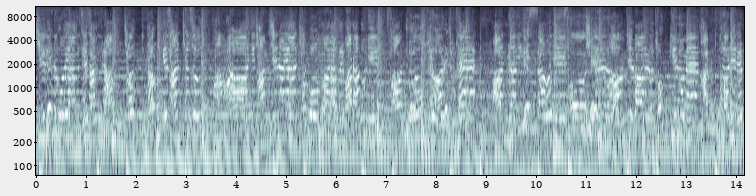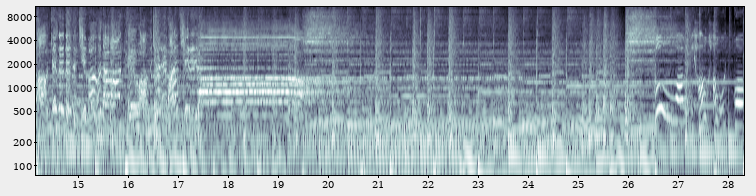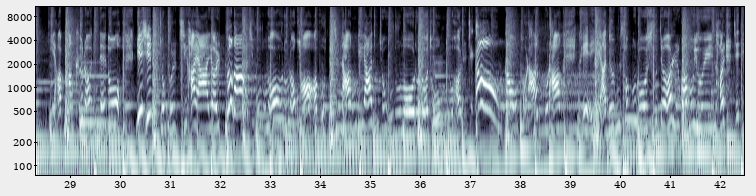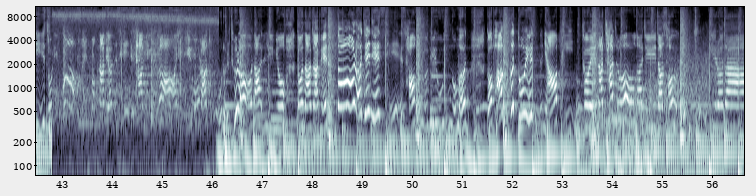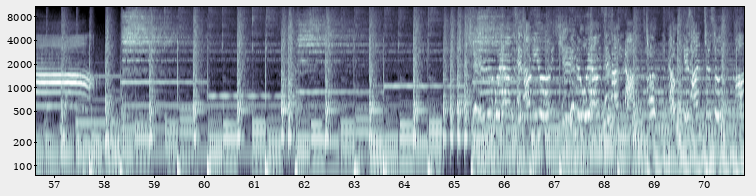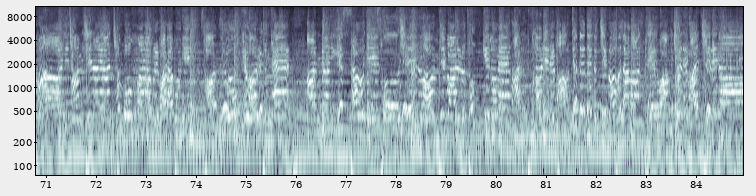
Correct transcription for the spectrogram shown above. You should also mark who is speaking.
Speaker 1: 지르는 모양 세상이라. 전경계 산천수 토끼놈의 간허리를 바드드드드 집어다가 대왕전에 바치리라
Speaker 2: 앞만 그런데도 네 심중 불치하야 열두 가지 우르모르로 과부 괴이한 음성으로 수절과 무유인헐 제디 소리 뻥나면 세상인가 시오라 돌을 들어 날리며 떠나자 배 떨어지니 세상 비운 놈은 너 밖은 또 있느냐 빈터에 나 찾아가지 자서
Speaker 1: 가만히 잠시나야 천봉만함을 바라보니 산중 대화를 중태. 안면이 있사오니 소시는 엄지발로 토끼놈의 간허리를 바드드드득 집어다가 대왕전에 바치리라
